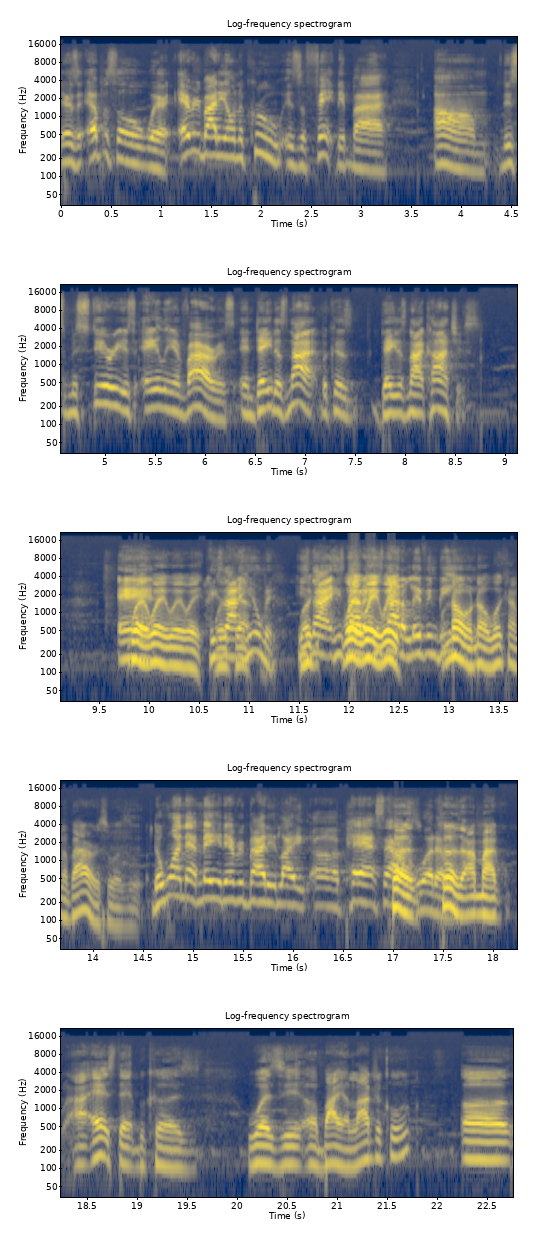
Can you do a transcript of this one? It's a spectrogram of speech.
there's an episode where everybody on the crew is affected by um this mysterious alien virus and Data's not because Data's not conscious. And Wait, wait, wait, wait. He's What not a human. He's what- not. He's wait, not. a, wait, he's wait. not a living being. No, no. What kind of virus was it? the one that made everybody like uh pass out Because or whatever. I might I asked that because was it a biological uh,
